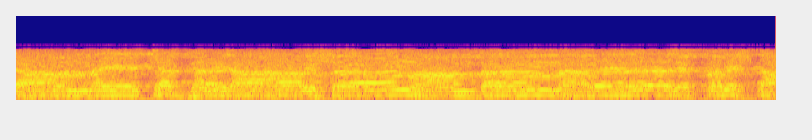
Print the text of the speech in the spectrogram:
यामन्नयेच्छद्धनिषाः विश्वमान्तरम् प्रविष्टा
